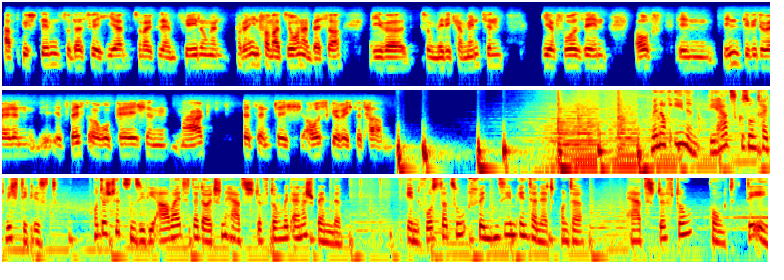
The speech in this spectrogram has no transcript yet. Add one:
abgestimmt, sodass wir hier zum Beispiel Empfehlungen oder Informationen besser, die wir zu Medikamenten hier vorsehen, auf den individuellen, jetzt westeuropäischen Markt letztendlich ausgerichtet haben. Wenn auch Ihnen die Herzgesundheit wichtig ist, unterstützen Sie die Arbeit der Deutschen Herzstiftung mit einer Spende. Infos dazu finden Sie im Internet unter herzstiftung.de.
